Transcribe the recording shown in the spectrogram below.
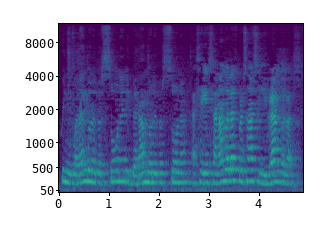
quindi guarendo le persone, liberando le persone. así sanando a las personas y librándolas.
